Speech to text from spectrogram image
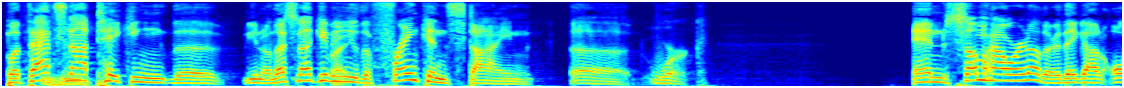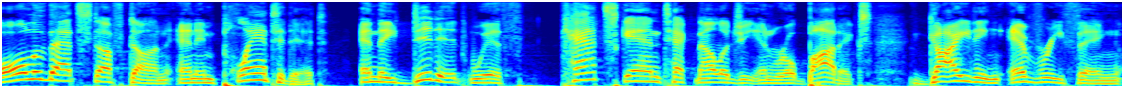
but that's not taking the you know that's not giving you the Frankenstein uh, work. And somehow or another, they got all of that stuff done and implanted it, and they did it with CAT scan technology and robotics guiding everything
